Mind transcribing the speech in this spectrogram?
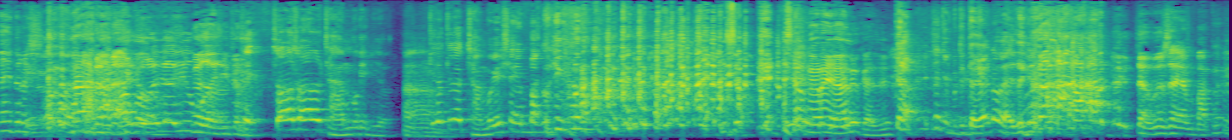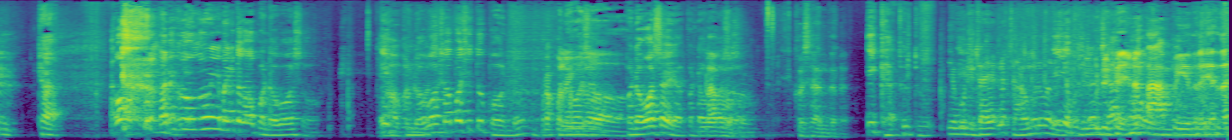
Eh terus. Apa? Gitu. Eh, Soal-soal jamur iki yo. Kira-kira jamurnya sempak kuwi. Bisa ngare lu gak sih? Gak, itu dibudidayakno gak sih? Jamur sempak. Gak. Oh, tapi kalau memang kita kok Bondowoso. Eh, Bondowoso apa sih itu Bondo? Probolinggo. Bondowoso ya, Bondowoso. Gosanter. Tiga duduk. Ya budidayakno jamur Mas. Iya, budidaya Budidaya tapi ternyata.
